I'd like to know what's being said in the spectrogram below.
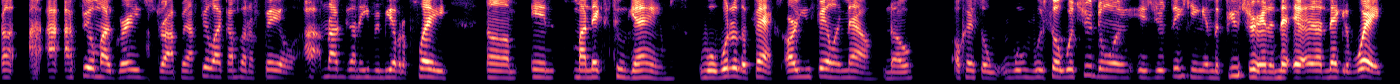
uh, I, I feel my grades dropping. I feel like I'm gonna fail. I'm not gonna even be able to play um in my next two games. Well, what are the facts? Are you failing now? No. Okay, so w- so what you're doing is you're thinking in the future in a, ne- in a negative way.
